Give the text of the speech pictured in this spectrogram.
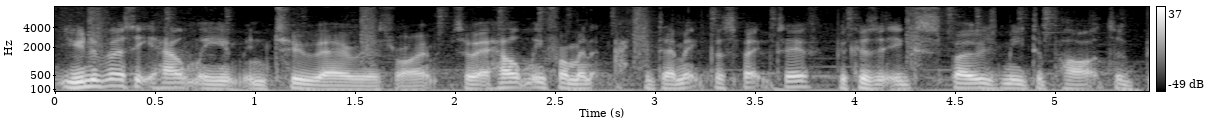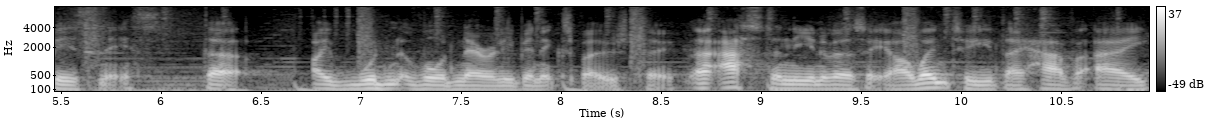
university helped me in two areas, right? So it helped me from an academic perspective because it exposed me to parts of business that I wouldn't have ordinarily been exposed to. At Aston, the university I went to, they have a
